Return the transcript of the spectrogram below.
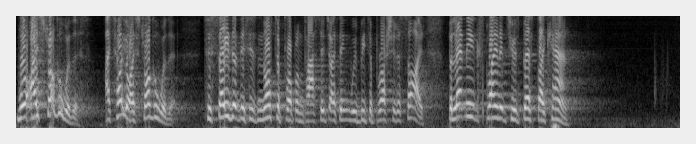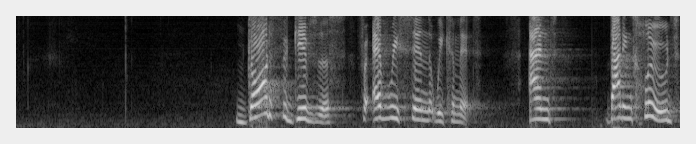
Well, I struggle with this. I tell you, I struggle with it. To say that this is not a problem passage, I think would be to brush it aside. But let me explain it to you as best I can. God forgives us for every sin that we commit, and that includes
